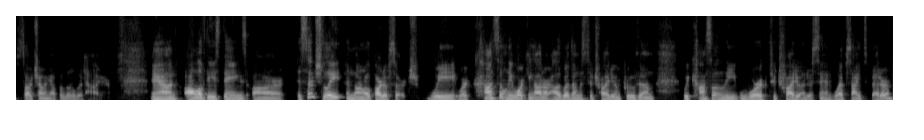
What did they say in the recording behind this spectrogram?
start showing up a little bit higher. And all of these things are essentially a normal part of search. We, we're constantly working on our algorithms to try to improve them. We constantly work to try to understand websites better.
